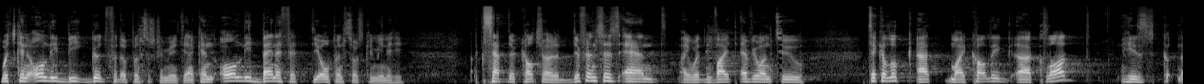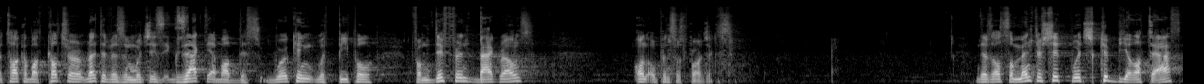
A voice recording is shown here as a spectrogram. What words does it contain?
which can only be good for the open source community and can only benefit the open source community. Accept their cultural differences, and I would invite everyone to take a look at my colleague uh, Claude. He's talk about cultural relativism, which is exactly about this, working with people from different backgrounds on open source projects. There's also mentorship, which could be a lot to ask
